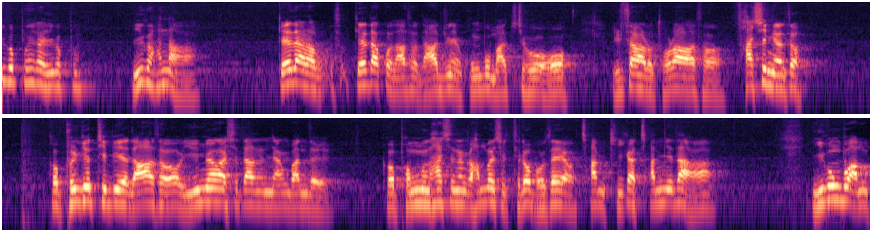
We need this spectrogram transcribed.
이것뿐이라 이것뿐 이거 하나 깨달아 깨닫고 나서 나중에 공부 마치고 일상으로 돌아와서 사시면서 그 불교 TV에 나와서 유명하시다는 양반들 그 법문 하시는 거 한 번씩 들어보세요. 참 기가 찹니다. 이 공부 안,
